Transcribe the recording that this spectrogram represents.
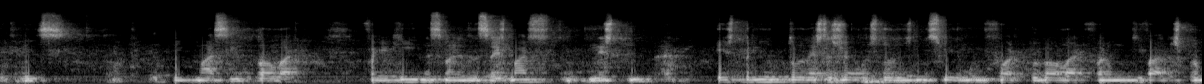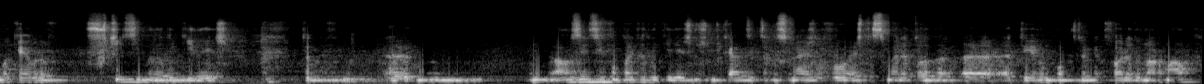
a crise, o pico máximo do dólar foi aqui na semana de 16 de março, neste este período todo, estas velas todas de uma subida muito forte do dólar foram motivadas por uma quebra fortíssima da liquidez. Portanto, a ausência completa de liquidez nos mercados internacionais levou esta semana toda a, a ter um comportamento fora do normal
